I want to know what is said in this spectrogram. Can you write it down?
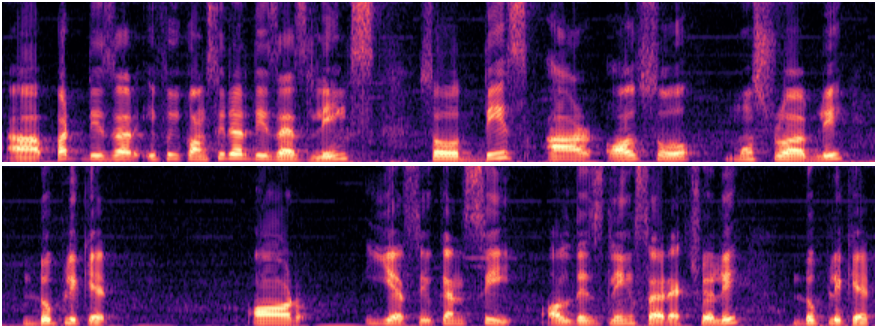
But these are if we consider these as links so these are also most probably duplicate. Or yes you can see all these links are actually duplicate.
